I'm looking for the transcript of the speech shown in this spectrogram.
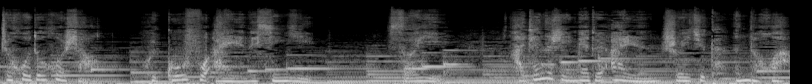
这或多或少会辜负爱人的心意。所以，还真的是应该对爱人说一句感恩的话。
